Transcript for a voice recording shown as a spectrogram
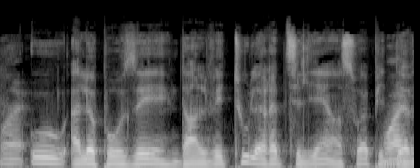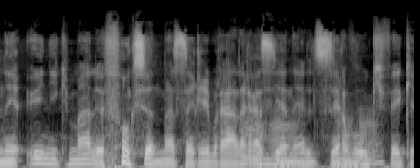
Ouais. ou à l'opposé, d'enlever tout le reptilien en soi puis de devenir uniquement le fonctionnement cérébral, Mhm. rationnel du cerveau Mhm. qui fait que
